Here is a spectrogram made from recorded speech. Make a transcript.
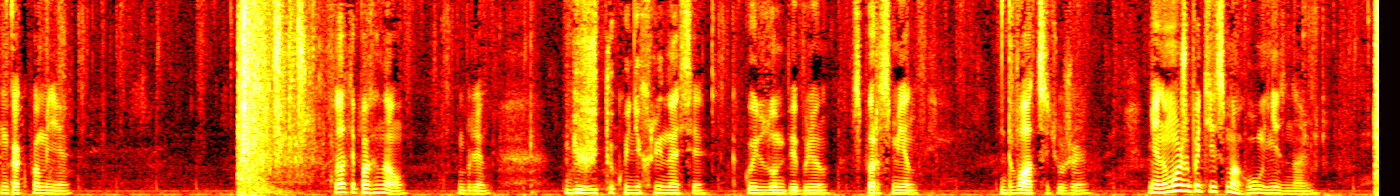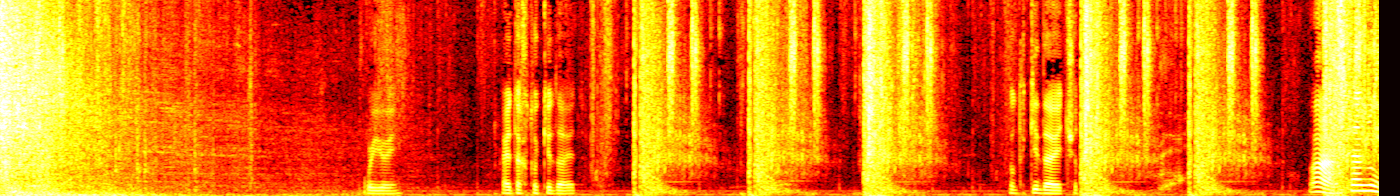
Ну, как по мне. Куда ты погнал? Блин. Бежит такой, ни хрена себе. Какой зомби, блин. Спортсмен. 20 уже. Не, ну может быть и смогу, не знаю. Ой-ой. А это кто кидает? Кто-то кидает что-то. А, да ну.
